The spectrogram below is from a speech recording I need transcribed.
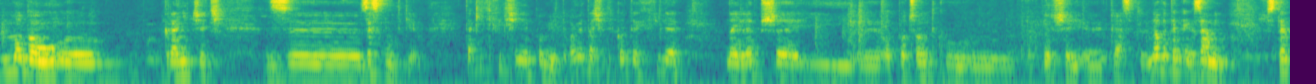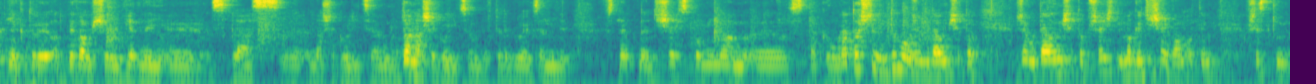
mogą graniczyć z, ze smutkiem. Takich chwil się nie pamięta. Pamięta się tylko te chwile najlepsze i e, od początku, e, od pierwszej e, klasy, nawet ten egzamin wstępny, który odbywał się w jednej z klas naszego liceum, do naszego liceum, bo wtedy były egzaminy wstępne. Dzisiaj wspominam z taką radością i dumą, że udało mi się to, że udało mi się to przejść i mogę dzisiaj Wam o tym wszystkim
